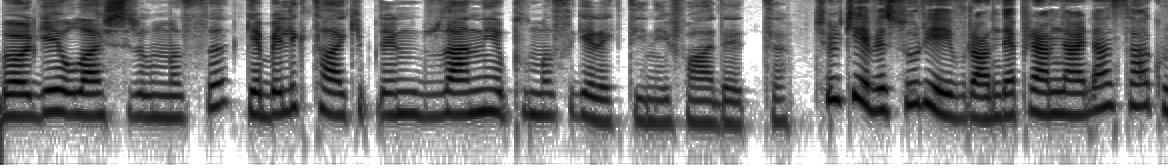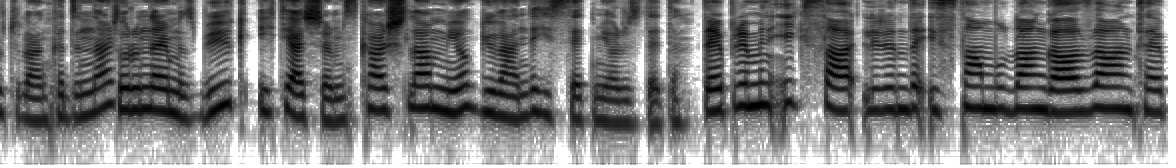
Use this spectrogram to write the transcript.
bölgeye ulaştırılması, gebelik takiplerinin düzenli yapılması gerektiğini ifade etti. Türkiye ve Suriye'yi vuran depremlerden depremden sağ kurtulan kadınlar sorunlarımız büyük, ihtiyaçlarımız karşılanmıyor, güvende hissetmiyoruz dedi. Depremin ilk saatlerinde İstanbul'dan Gaziantep,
